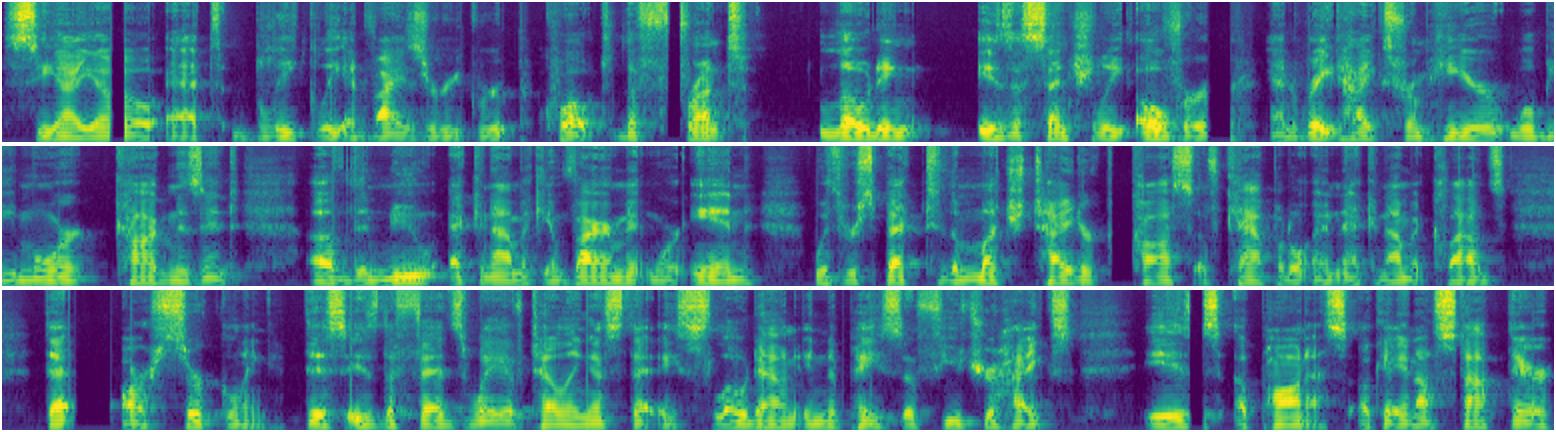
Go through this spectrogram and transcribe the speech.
CIO at Bleakley Advisory Group, quote, the front loading is essentially over, and rate hikes from here will be more cognizant of the new economic environment we're in with respect to the much tighter costs of capital and economic clouds that are circling. This is the Fed's way of telling us that a slowdown in the pace of future hikes is upon us. Okay, and I'll stop there.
